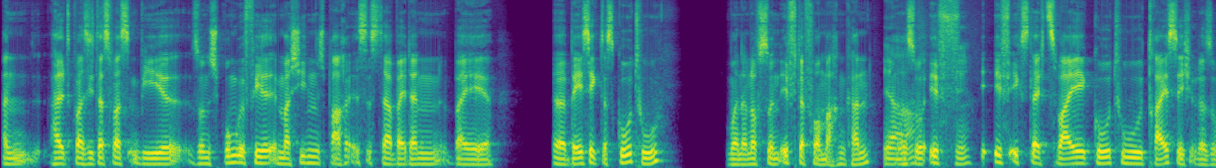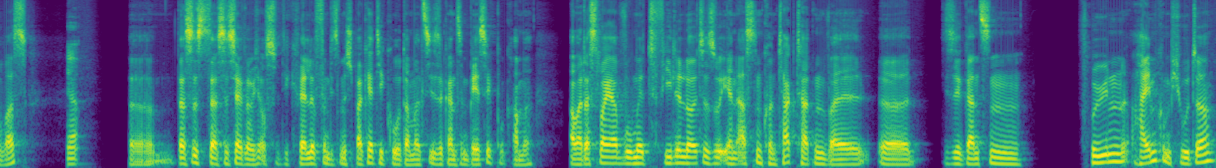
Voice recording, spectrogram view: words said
an halt quasi das, was irgendwie so ein Sprungbefehl in Maschinensprache ist, ist dabei dann bei äh, Basic das GoTo wo man dann noch so ein if davor machen kann. Ja. Also if, okay. if x gleich 2, go to 30 oder sowas. Ja. Äh, das ist, das ist ja, glaube ich, auch so die Quelle von diesem Spaghetti-Code, damals diese ganzen Basic-Programme. Aber das war ja, womit viele Leute so ihren ersten Kontakt hatten, weil äh, diese ganzen frühen Heimcomputer,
